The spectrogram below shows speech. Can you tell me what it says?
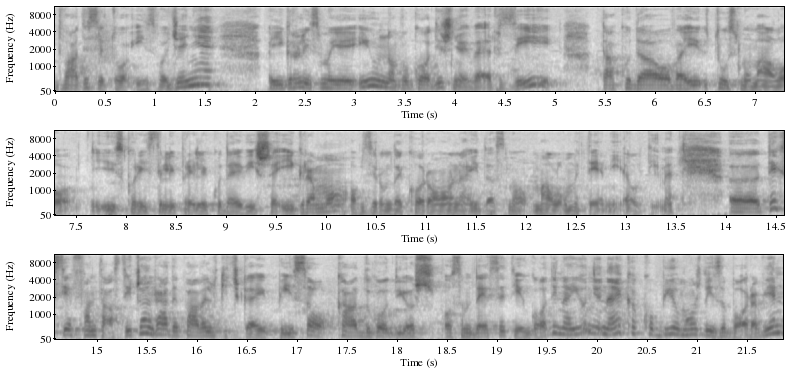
20. izvođenje. Igrali smo je i u novogodišnjoj verziji, tako da ovaj, tu smo malo iskoristili priliku da je više igramo, obzirom da je korona i da smo malo ometeni jel, time. E, tekst je fantastičan, Rade Pavelkić ga je pisao kad god još 80. godina i on je nekako bio možda i zaboravljen,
